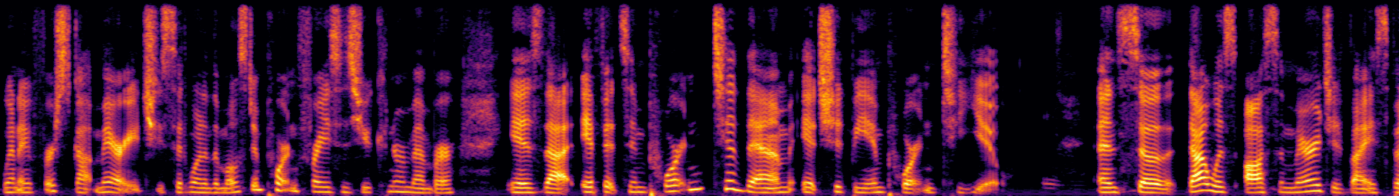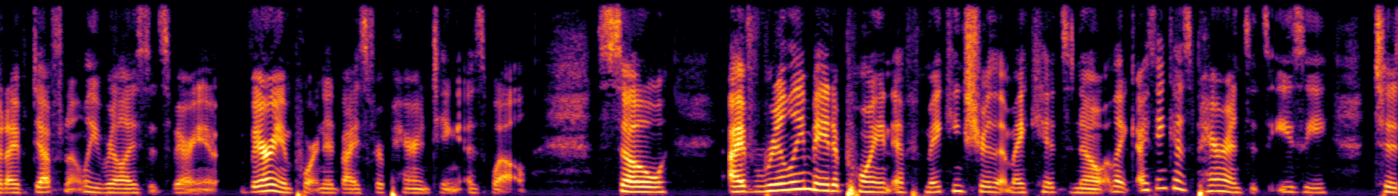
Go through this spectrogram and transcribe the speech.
when I first got married. She said one of the most important phrases you can remember is that if it's important to them, it should be important to you. And so that was awesome marriage advice, but I've definitely realized it's very, very important advice for parenting as well. So I've really made a point of making sure that my kids know, like, I think as parents, it's easy to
